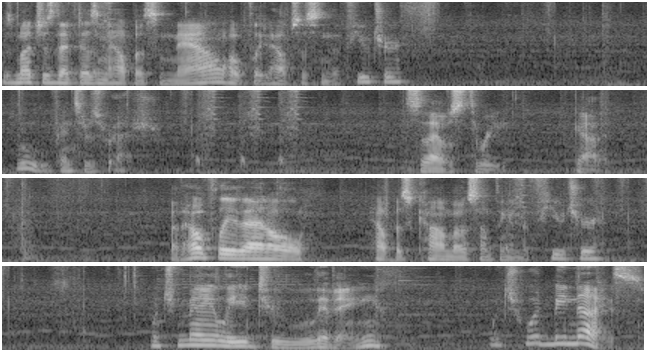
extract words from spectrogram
As much as that doesn't help us now, hopefully it helps us in the future. Ooh, Fencer's Rush. So that was three. Got it. But hopefully that'll help us combo something in the future. Which may lead to living, which would be nice.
